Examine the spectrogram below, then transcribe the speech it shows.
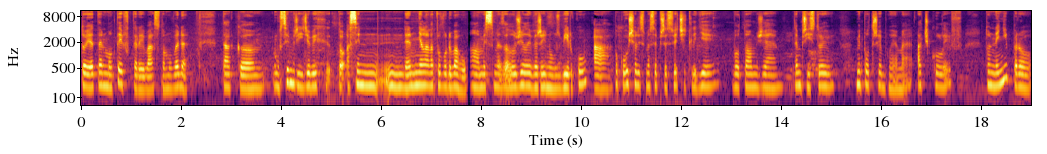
to je ten motiv, který vás tomu vede, tak um, musím říct, že bych to asi neměla na to odvahu. A my jsme založili veřejnou sbírku a pokoušeli jsme se přesvědčit lidi o tom, že ten přístroj my potřebujeme, ačkoliv to není pro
